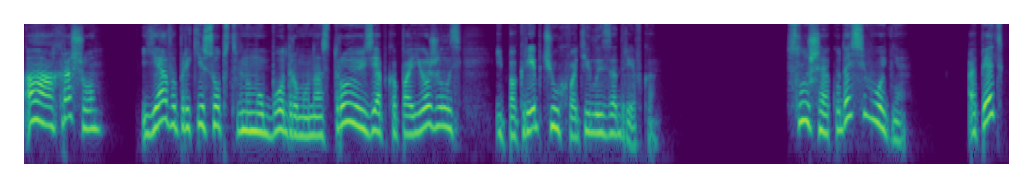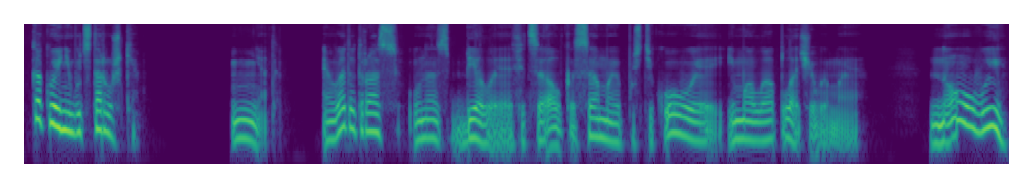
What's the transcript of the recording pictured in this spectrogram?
«А, хорошо», я, вопреки собственному бодрому настрою, зябко поежилась и покрепче ухватилась за древко. «Слушай, а куда сегодня? Опять к какой-нибудь старушке?» «Нет. В этот раз у нас белая официалка, самая пустяковая и малооплачиваемая. Но, увы,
